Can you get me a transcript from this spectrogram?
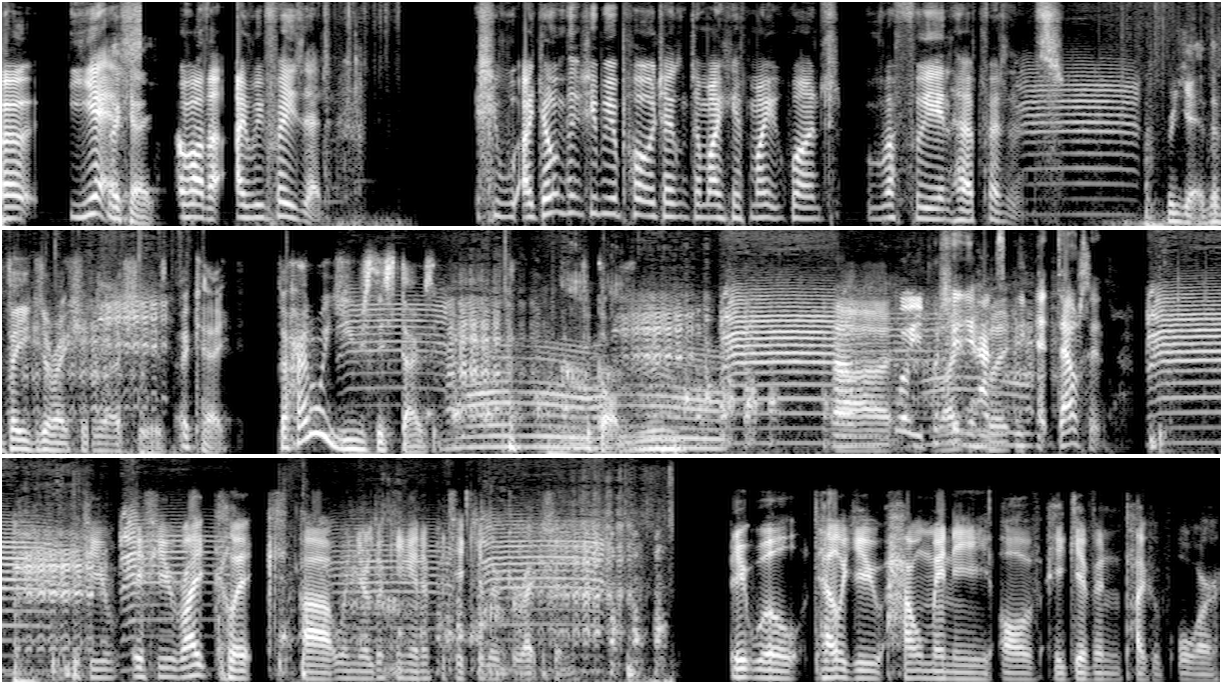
Uh, yes. Okay. Or rather, I rephrase it. She, w- I don't think she'd be apologising to Mike if Mike weren't roughly in her presence. Yeah, the vague direction where she is. Okay. So how do I use this dowsing? I've forgotten. Um, Uh, well, you put it in your hands and right-click. you get dousing. If you if you right click uh, when you're looking in a particular direction, it will tell you how many of a given type of ore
